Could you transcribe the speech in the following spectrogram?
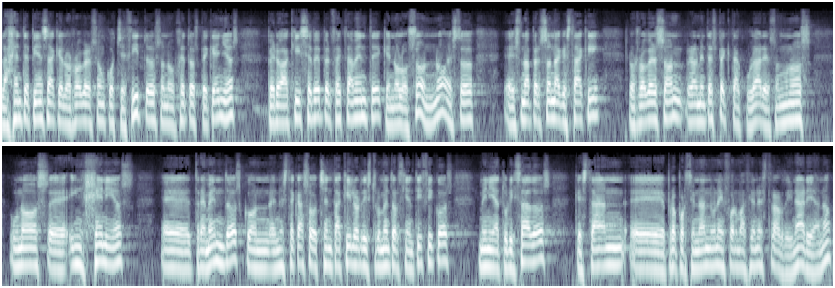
la gente piensa que los rovers son cochecitos, son objetos pequeños, pero aquí se ve perfectamente que no lo son, ¿no? Esto es una persona que está aquí. Los rovers son realmente espectaculares, son unos, unos eh, ingenios eh, tremendos, con en este caso 80 kilos de instrumentos científicos miniaturizados que están eh, proporcionando una información extraordinaria, ¿no?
